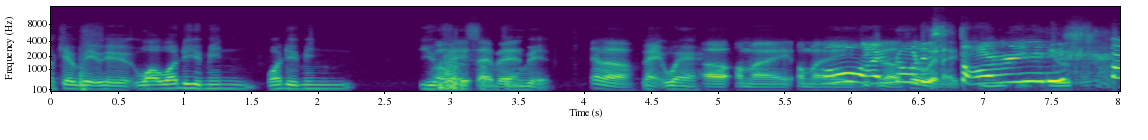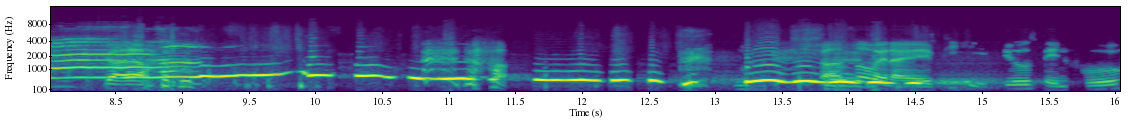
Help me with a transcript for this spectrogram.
Okay, wait, wait. What, what do you mean? What do you mean? You like something weird? Yeah Like where? uh, on my on my Oh, I know so this when pee, story. Yeah, yeah. Uh, so when I pee, it feels painful.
